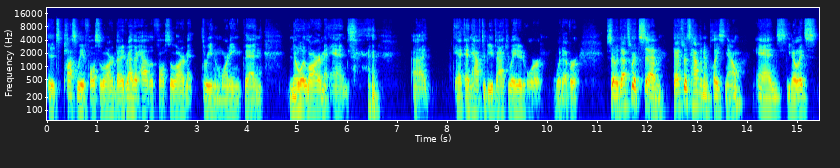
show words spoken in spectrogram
it's possibly a false alarm, but I'd rather have a false alarm at three in the morning than no alarm and uh, and have to be evacuated or whatever. So that's what's um, that's what's happened in place now, and you know it's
